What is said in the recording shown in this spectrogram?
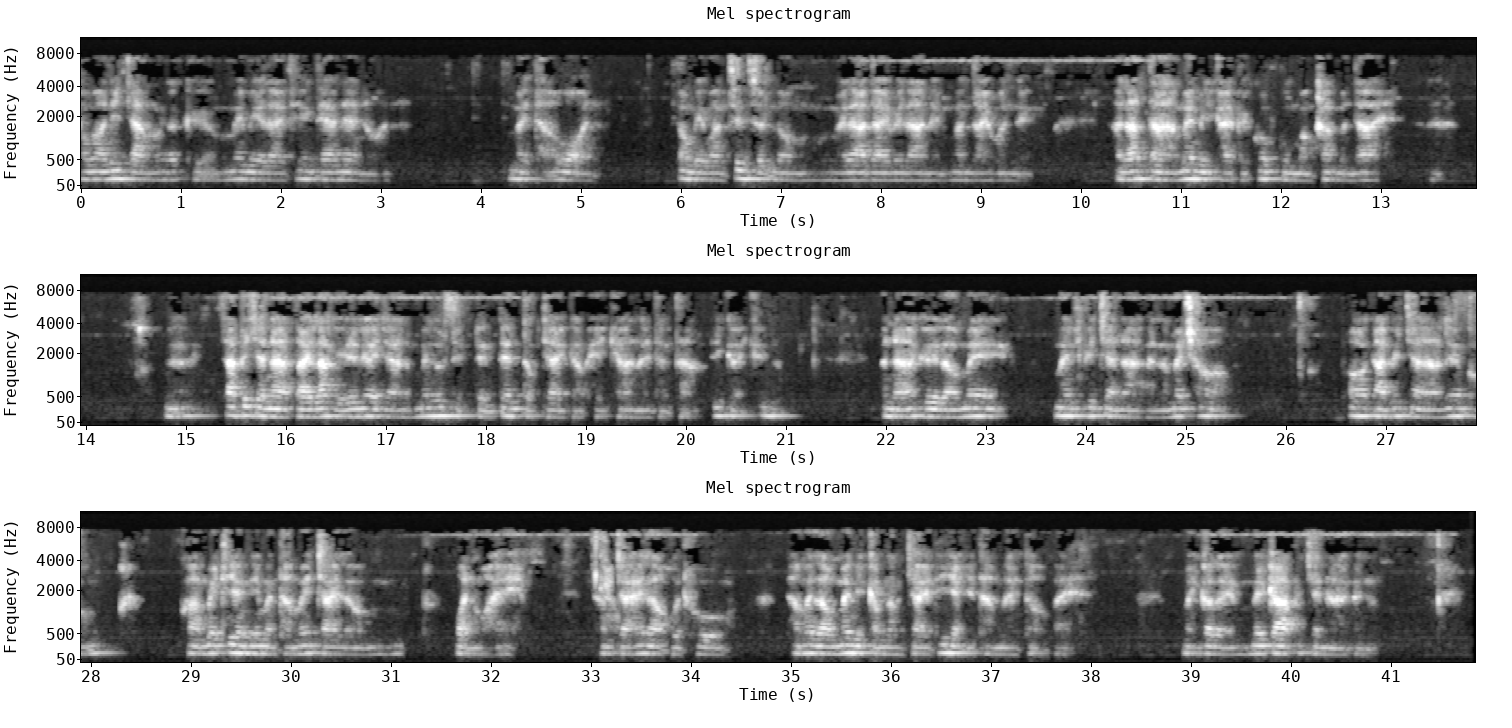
คำว่านิจังมันก็คือไม่มีอะไรที่ยงแท้แน่นอน ไม่ถาวร ต้องมีวันสิ้นสุดลงเวลาใดเวลาหนึ่งวันใดวันหนึ่ง อนัตตาไม่มีใครไปควบคุมบังคับมันได้ถ้าพิจารณาตายรักอยู่เรื่อยๆจะไม่รู้สึกตื่นเต้นตกใจกับเหตุการณ์อะไรต่างๆ ที่เกิดขึ้นปัญหาคือเราไม่ไม่พิจารณากันเราไม่ชอบ เพราะการพิจารณาเรื่องของความไม่เที่ยงนี้มันทำให้ใจเราหวั่นไหว ทำใจให้เราหดหู่ทำให้เราไม่มีกำลังใจที่อยากจะทำอะไรต่อไป มันก็เลยไม่กล้าพิจารณากัน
